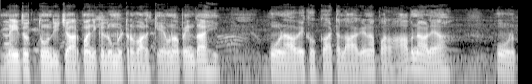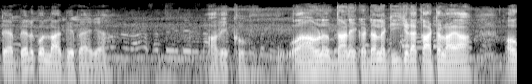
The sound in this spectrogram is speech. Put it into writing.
ਨਹੀਂ ਤਾਂ ਉੱਤੋਂ ਦੀ 4-5 ਕਿਲੋਮੀਟਰ ਵਲ ਕੇ ਆਉਣਾ ਪੈਂਦਾ ਸੀ। ਹੁਣ ਆ ਵੇਖੋ ਕੱਟ ਲਾ ਕੇ ਨਾ ਪਰ ਰਾਹ ਬਣਾ ਲਿਆ। ਹੁਣ ਤੇ ਆ ਬਿਲਕੁਲ ਲਾਗੇ ਪੈ ਗਿਆ। ਆ ਵੇਖੋ ਆ ਹੁਣ ਦਾਣੇ ਕੱਢਣ ਲੱਗੀ ਜਿਹੜਾ ਕੱਟ ਲਾਇਆ ਉਹ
